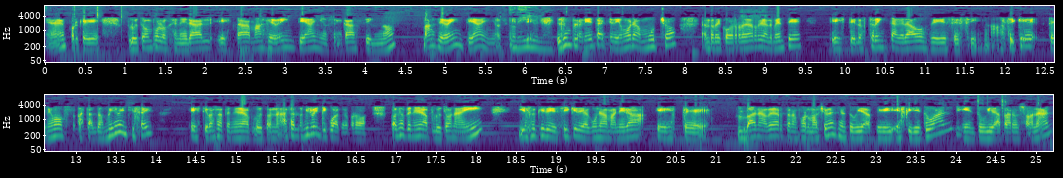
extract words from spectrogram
¿eh? porque Plutón por lo general está más de 20 años en cada signo, más de 20 años. Es un planeta que demora mucho en recorrer realmente este, los 30 grados de ese signo. Así que tenemos hasta el 2026 este, vas a tener a Plutón, hasta el 2024, perdón, vas a tener a Plutón ahí y eso quiere decir que de alguna manera este, van a haber transformaciones en tu vida espiritual y en tu vida personal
